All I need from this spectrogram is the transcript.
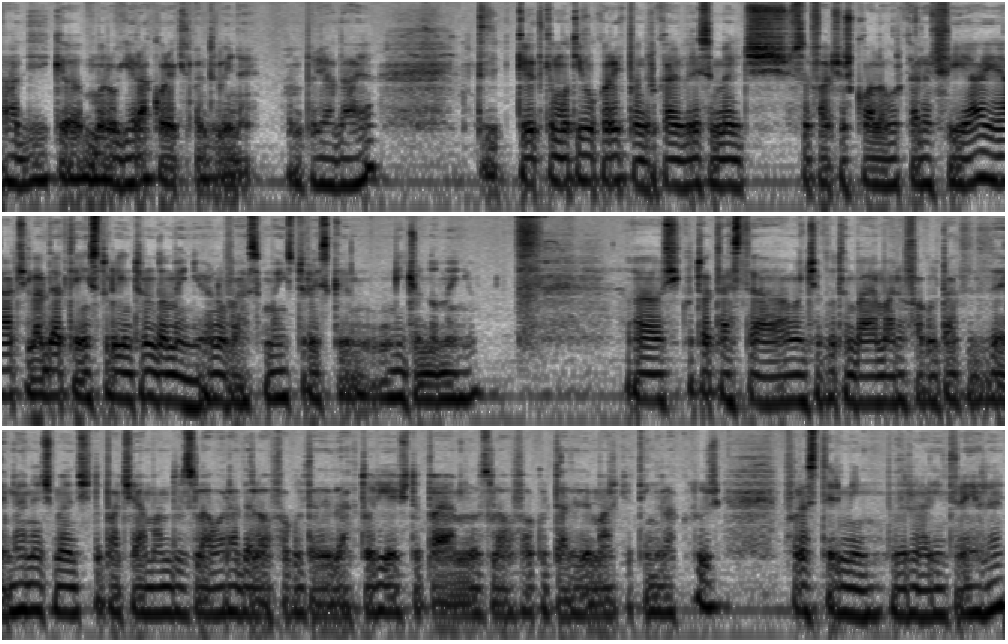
Adică, mă rog, era corect pentru mine în perioada aia, cred că motivul corect pentru care vrei să mergi să faci o școală, oricare ar fi ea, e acela de a te instrui într-un domeniu. Eu nu vreau să mă instruiesc în niciun domeniu. Uh, și cu toate astea am început în Baia Mare o facultate de management și după aceea m-am dus la ora de la o facultate de actorie și după aia am dus la o facultate de marketing la Cluj, fără să termin vreuna dintre ele,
